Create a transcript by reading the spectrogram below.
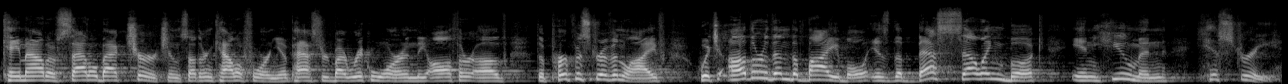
came out of Saddleback Church in Southern California, pastored by Rick Warren, the author of The Purpose Driven Life, which, other than the Bible, is the best selling book in human history.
